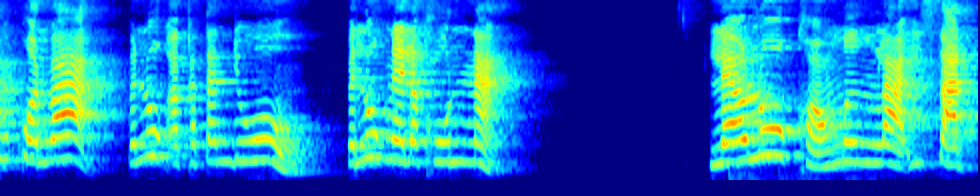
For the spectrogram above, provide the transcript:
ทุกคนว่า เป็นลูกอกตันยูเป็นลูกเนรคุณน่ะ แล้วลูกของมึงล่ะอีสัตว์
